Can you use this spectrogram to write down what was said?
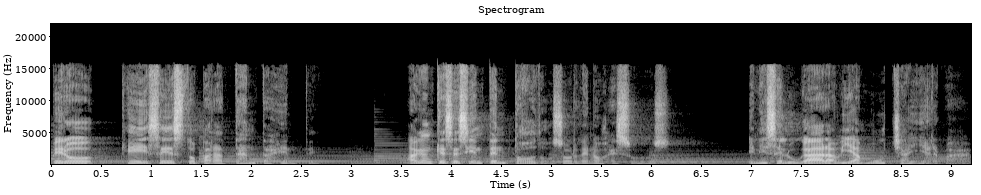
Pero, ¿qué es esto para tanta gente? Hagan que se sienten todos, ordenó Jesús. En ese lugar había mucha hierba,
